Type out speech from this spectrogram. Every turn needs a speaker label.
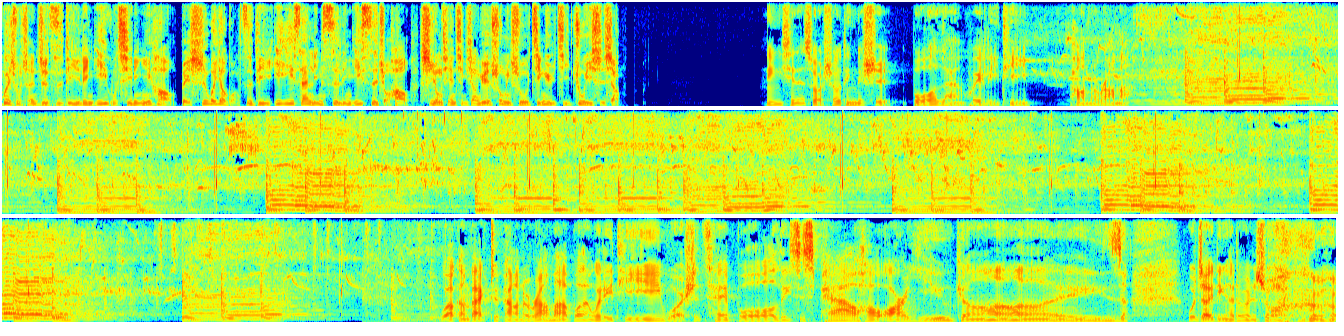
Speaker 1: 卫蜀成字字第零一五七零一号，北市卫药广字第一一三零四零一四九号。使用前请详阅说明书、警语及注意事项。
Speaker 2: 您现在所收听的是博览会离题。Panorama。Welcome back to Panorama 波兰会离题，我是蔡博，This is Pal，How are you guys？我知道一定很多人说，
